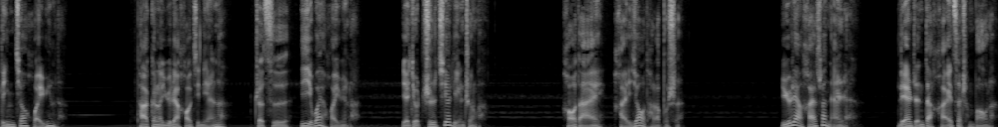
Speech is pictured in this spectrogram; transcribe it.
林娇怀孕了，她跟了于亮好几年了，这次意外怀孕了。也就直接领证了，好歹还要他了不是？于亮还算男人，连人带孩子承包了。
